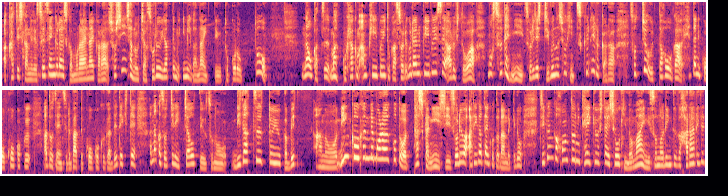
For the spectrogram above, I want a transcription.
あ、価値しかないで数千円ぐらいしかもらえないから、初心者のうちはそれをやっても意味がないっていうところと、なおかつ、まあ、500万 PV とかそれぐらいの PV 性ある人は、もうすでにそれで自分の商品作れるから、そっちを売った方が、下手にこう広告、アドセンスでバって広告が出てきて、あ、なんかそっちに行っちゃおうっていう、その、離脱というか、別、あの、リンクを踏んでもらうことは確かにいいし、それはありがたいことなんだけど、自分が本当に提供したい商品の前にそのリンクが貼られて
